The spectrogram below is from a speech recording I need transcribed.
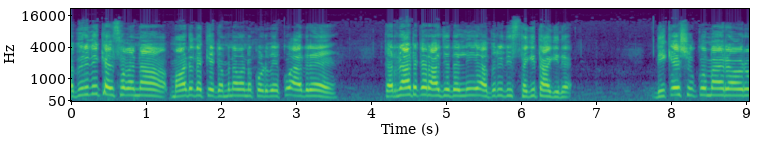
ಅಭಿವೃದ್ಧಿ ಕೆಲಸವನ್ನು ಮಾಡೋದಕ್ಕೆ ಗಮನವನ್ನು ಕೊಡಬೇಕು ಆದರೆ ಕರ್ನಾಟಕ ರಾಜ್ಯದಲ್ಲಿ ಅಭಿವೃದ್ಧಿ ಸ್ಥಗಿತ ಆಗಿದೆ. ಡಿ ಕೆ ಶಿವಕುಮಾರ್ ಅವರು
